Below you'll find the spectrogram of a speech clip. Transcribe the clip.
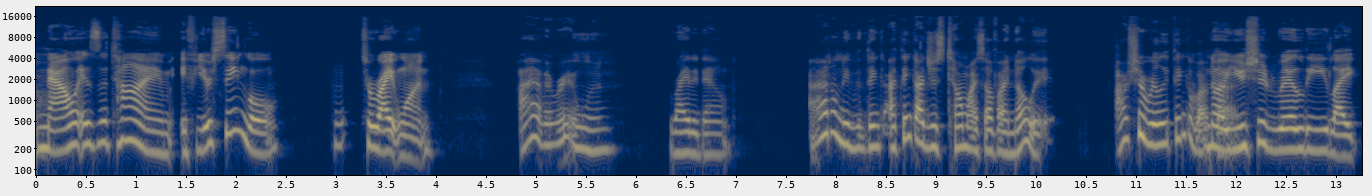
now is the time, if you're single, mm. to write one. I haven't written one. Write it down. I don't even think, I think I just tell myself I know it. I should really think about it. No, that. you should really like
